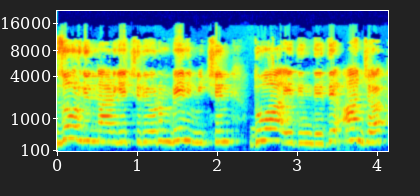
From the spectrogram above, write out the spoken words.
Zor günler geçiriyorum benim için dua edin dedi ancak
